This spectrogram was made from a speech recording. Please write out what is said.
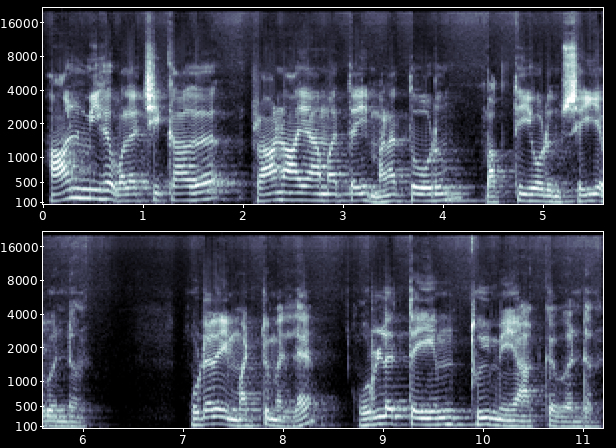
ஆன்மீக வளர்ச்சிக்காக பிராணாயாமத்தை மனத்தோடும் பக்தியோடும் செய்ய வேண்டும். உடலை மட்டுமல்ல உள்ளத்தையும் தூய்மையாக்க வேண்டும்.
